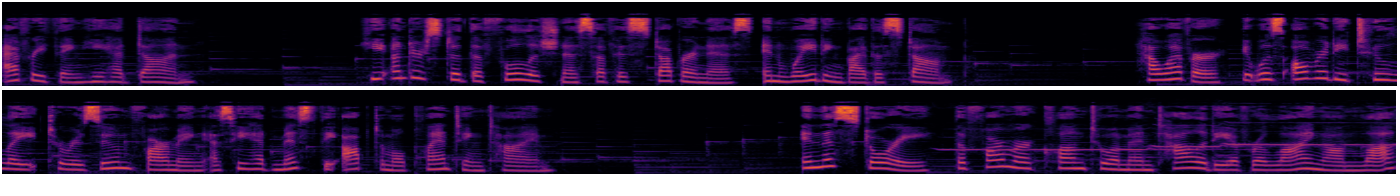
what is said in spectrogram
everything he had done. He understood the foolishness of his stubbornness in waiting by the stump. However, it was already too late to resume farming as he had missed the optimal planting time. In this story, the farmer clung to a mentality of relying on luck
